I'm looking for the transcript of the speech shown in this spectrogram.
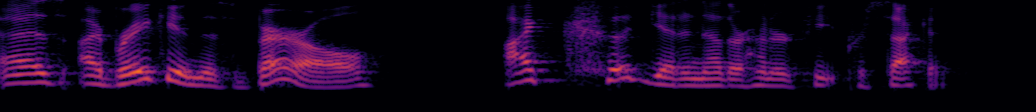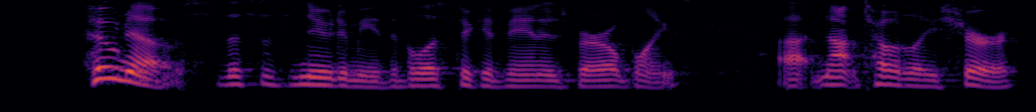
as I break in this barrel, I could get another 100 feet per second. Who knows? This is new to me, the ballistic advantage barrel blanks. Uh, not totally sure,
